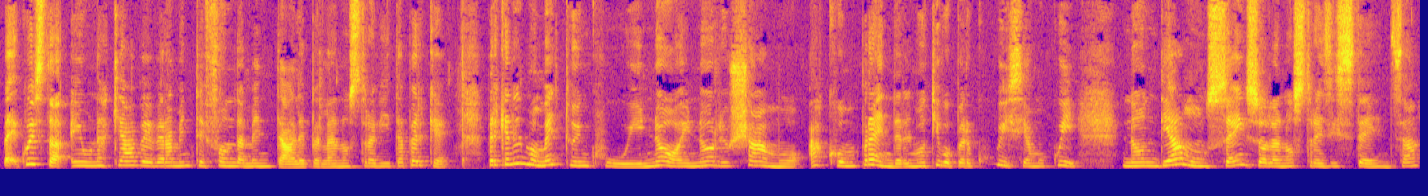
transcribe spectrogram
Beh, questa è una chiave veramente fondamentale per la nostra vita, perché? Perché nel momento in cui noi non riusciamo a comprendere il motivo per cui siamo qui, non diamo un senso alla nostra esistenza,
